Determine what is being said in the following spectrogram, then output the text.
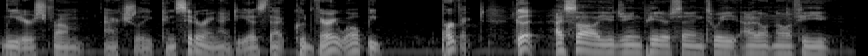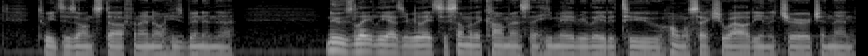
leaders from actually considering ideas that could very well be perfect, good. I saw Eugene Peterson tweet. I don't know if he tweets his own stuff, and I know he's been in the news lately as it relates to some of the comments that he made related to homosexuality in the church, and then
